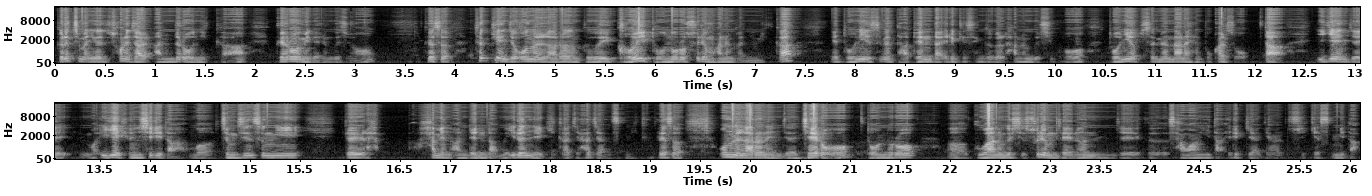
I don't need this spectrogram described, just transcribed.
그렇지만 이건 손에 잘 안 들어오니까 괴로움이 되는 거죠. 그래서 특히 이제 오늘날은 거의, 거의 돈으로 수렴하는 거 아닙니까? 예, 돈이 있으면 다 된다 이렇게 생각을 하는 것이고 돈이 없으면 나는 행복할 수 없다. 이게 이제 뭐 이게 현실이다. 뭐 정신 승리를 하면 안 된다. 뭐 이런 얘기까지 하지 않습니까? 그래서 오늘날은 이제 제로 돈으로 어, 구하는 것이 수렴되는 이제 그 상황이다. 이렇게 이야기할 수 있겠습니다.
